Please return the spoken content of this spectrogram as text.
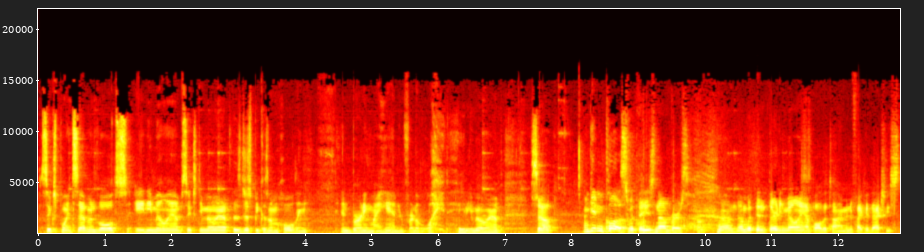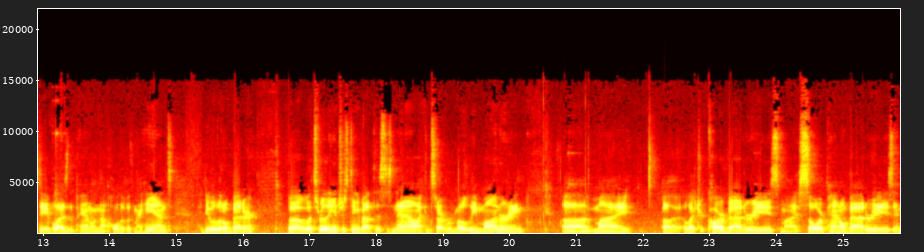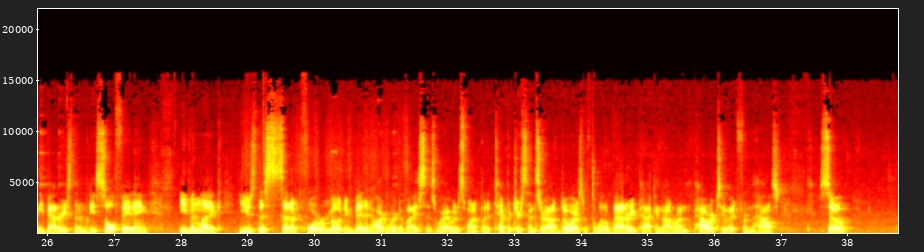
6.7 volts, 80 milliamp, 60 milliamp. This is just because I'm holding and burning my hand in front of the light, 80 milliamp. So I'm getting close with these numbers. Um, I'm within 30 milliamp all the time, and if I could actually stabilize the panel and not hold it with my hands, I do a little better. But what's really interesting about this is now I can start remotely monitoring uh, my uh, electric car batteries, my solar panel batteries, any batteries that I'm desulfating, even like use this setup for remote embedded hardware devices where I would just want to put a temperature sensor outdoors with a little battery pack and not run power to it from the house. So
